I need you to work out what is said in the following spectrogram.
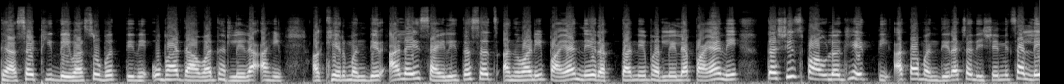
त्यासाठी देवासोबत तिने उभा दावा धरलेला आहे. अखेर मंदिर आलंय सायली तसंच अनवाणी पायाने रक्ताने भरलेल्या पायाने तशीच पावलं घेत ती आता मंदिराच्या दिशेने चालले.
